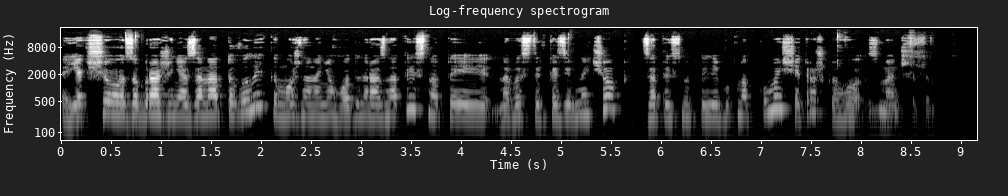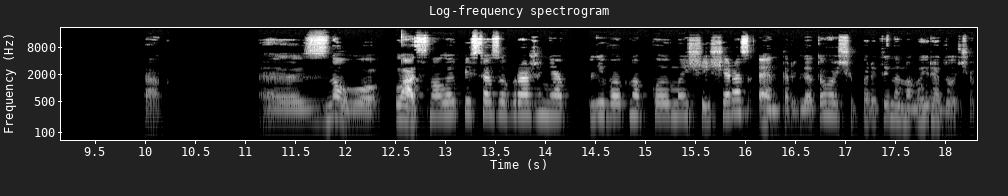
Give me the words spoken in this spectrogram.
Якщо зображення занадто велике, можна на нього один раз натиснути, навести вказівничок, затиснути ліву кнопку миші і трошки його зменшити. Так. Е, Знову клацнули після зображення лівою кнопкою миші і ще раз Enter для того, щоб перейти на новий рядочок.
